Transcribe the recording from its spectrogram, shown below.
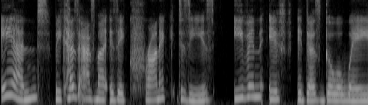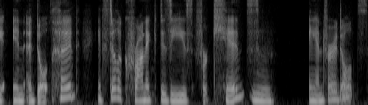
And because asthma is a chronic disease, even if it does go away in adulthood, it's still a chronic disease for kids. Mm and for adults.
